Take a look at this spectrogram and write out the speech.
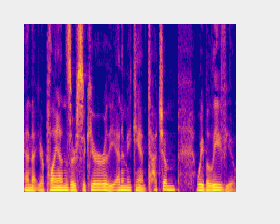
and that your plans are secure, the enemy can't touch them. We believe you.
